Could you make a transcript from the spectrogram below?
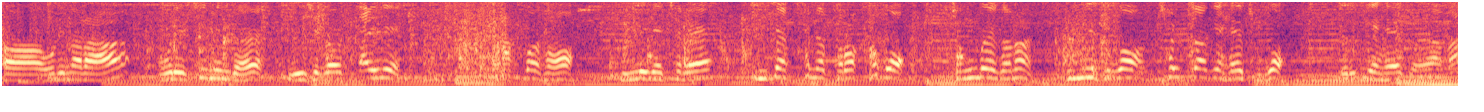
어, 우리나라 우리 시민들 의식을 빨리 바꿔서 분리배출에 진짜 참여토록 하고 정부에서는 분리수거 철저하게 해주고 그렇게 해줘야만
